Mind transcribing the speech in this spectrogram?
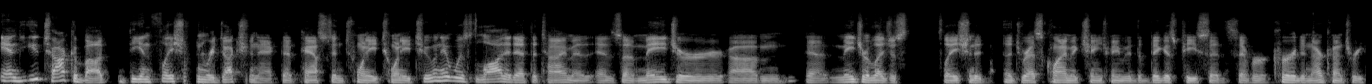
And you talk about the Inflation Reduction Act that passed in 2022, and it was lauded at the time as, as a major um, uh, major legislation to address climate change, maybe the biggest piece that's ever occurred in our country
